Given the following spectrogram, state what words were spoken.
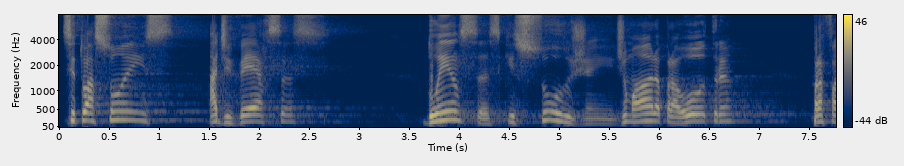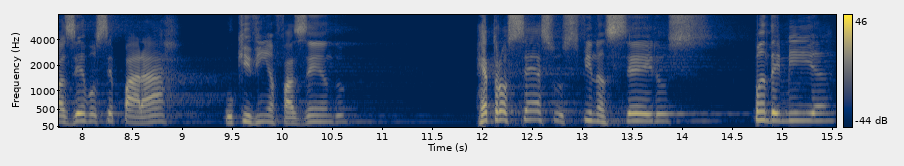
situações adversas, doenças que surgem de uma hora para outra para fazer você parar o que vinha fazendo, retrocessos financeiros, pandemia,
